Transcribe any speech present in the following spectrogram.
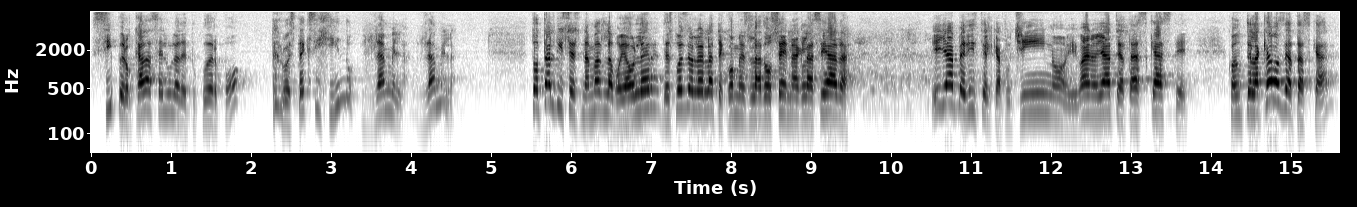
Sí, pero cada célula de tu cuerpo te lo está exigiendo. Dámela, dámela. Total dices, nada más la voy a oler. Después de olerla te comes la docena glaseada. Y ya pediste el capuchino y bueno, ya te atascaste. Cuando te la acabas de atascar,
